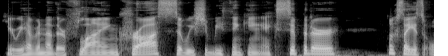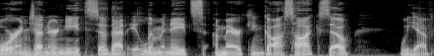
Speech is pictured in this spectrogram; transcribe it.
Here we have another flying cross, so we should be thinking accipiter, Looks like it's orange underneath, so that eliminates American goshawk. So we have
